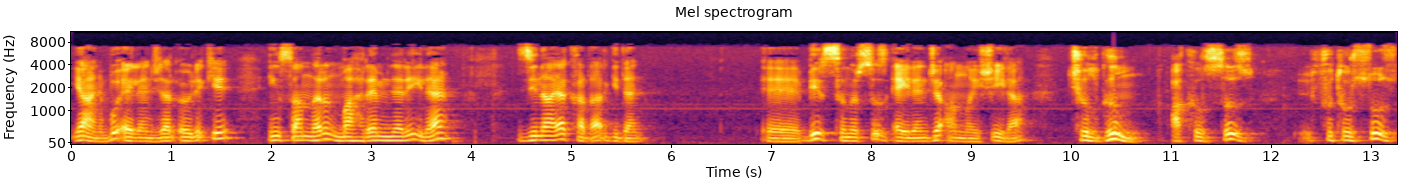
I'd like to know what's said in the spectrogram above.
Yani bu eğlenceler öyle ki insanların mahremleriyle zinaya kadar giden e, bir sınırsız eğlence anlayışıyla çılgın, akılsız, fütursuz,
